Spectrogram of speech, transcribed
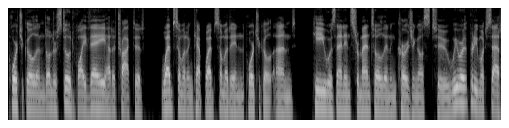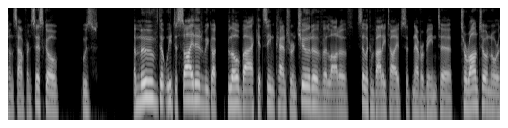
Portugal, and understood why they had attracted Web Summit and kept Web Summit in Portugal. And he was then instrumental in encouraging us to. We were pretty much set on San Francisco, was a move that we decided. We got blowback. It seemed counterintuitive. A lot of Silicon Valley types had never been to Toronto nor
